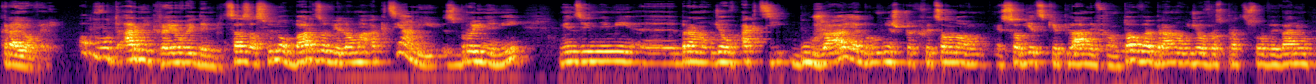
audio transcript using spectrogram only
Krajowej. Obwód Armii Krajowej Dębica zasłynął bardzo wieloma akcjami zbrojnymi. Między innymi y, brano udział w akcji Burza, jak również przechwycono sowieckie plany frontowe, brano udział w rozpracowywaniu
